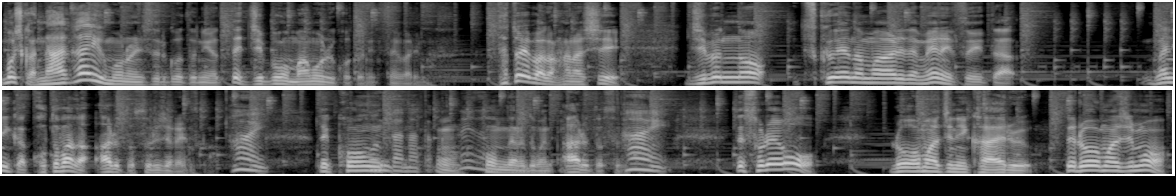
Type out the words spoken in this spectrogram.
もしくは長いものにすることによって自分を守ることにつながります例えばの話自分の机の周りで目についた何か言葉があるとするじゃないですか。はい。でこん本棚とかねうん、本棚のところにあるとする。はい。でそれをローマ字に変える。でローマ字も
